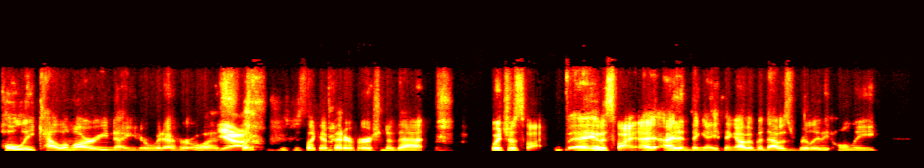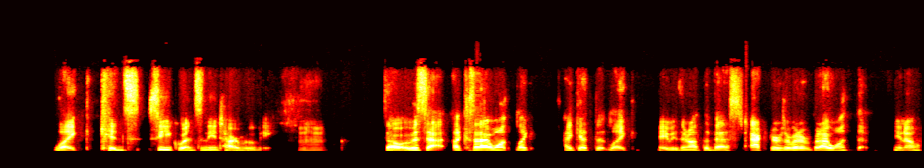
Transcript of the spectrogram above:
holy calamari night or whatever it was. Yeah. Like, it was just like a better version of that, which was fine. It was fine. I, I didn't think anything of it, but that was really the only like kids sequence in the entire movie. Mm-hmm. So it was that. Like, cause I want like I get that like maybe they're not the best actors or whatever, but I want them, you know?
